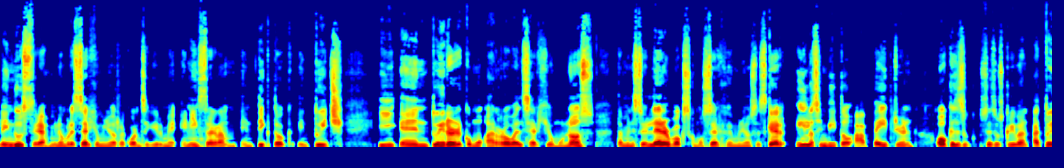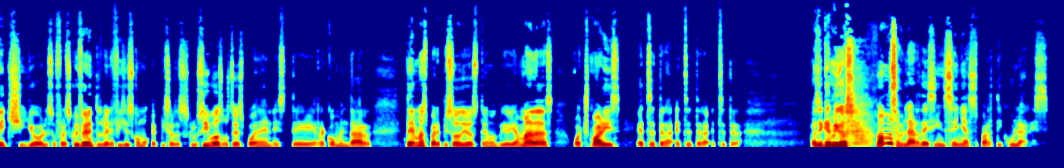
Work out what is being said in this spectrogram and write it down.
la industria. Mi nombre es Sergio Muñoz, recuerden seguirme en Instagram, en TikTok, en Twitch y en Twitter como arroba el Sergio Munoz. También estoy en Letterboxd como Sergio Muñoz Esquer y los invito a Patreon o que se, suscriban a Twitch y yo les ofrezco diferentes beneficios como episodios exclusivos. Ustedes pueden este, recomendar temas para episodios, tenemos videollamadas, watch parties, etcétera, etcétera, etcétera. Así que amigos, vamos a hablar de sin señas particulares.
